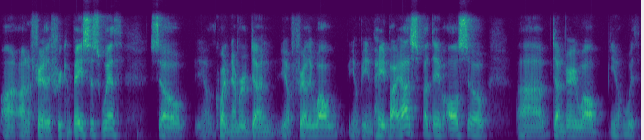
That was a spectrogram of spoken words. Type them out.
on, on a fairly frequent basis with. So, you know, quite a number have done, you know, fairly well, you know, being paid by us, but they've also uh, done very well, you know, with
